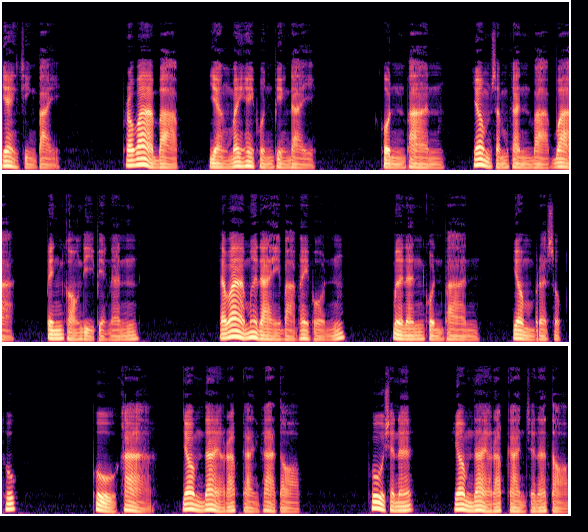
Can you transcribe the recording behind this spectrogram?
แย่งชิงไป เพราะว่าบาปยังไม่ให้ผลเพียงใด คนพาลย่อมสำคัญบาปว่าเป็นของดีเพียงนั้น แต่ว่าเมื่อใดบาปให้ผล เมื่อนั้นคนพาลย่อมประสบทุกข์ ผู้ฆ่าย่อมได้รับการฆ่าตอบ ผู้ชนะย่อมได้รับการชนะตอบ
